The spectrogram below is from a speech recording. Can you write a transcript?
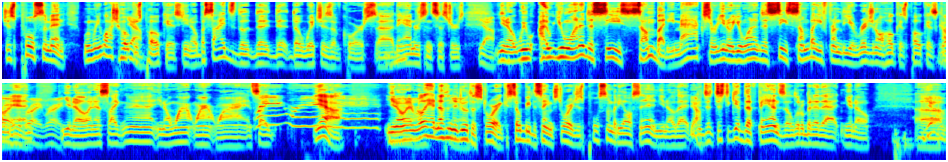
Just pull some in. When we watch Hocus Yeah. Pocus, you know, besides the the the, the witches, of course, uh, the Sanderson sisters. Mm-hmm. Yeah. you know, we I, you wanted to see somebody, Max, or you know, you wanted to see somebody from the original Hocus Pocus come Right, in. right, right. You know, and it's like, nah, you know, wah wah wah. It's like, yeah. You know, and it really had nothing to do with the story. It could still be the same story. Just pull somebody else in. You know that Yeah. just, just to give the fans a little bit of that. You know, uh, yeah,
